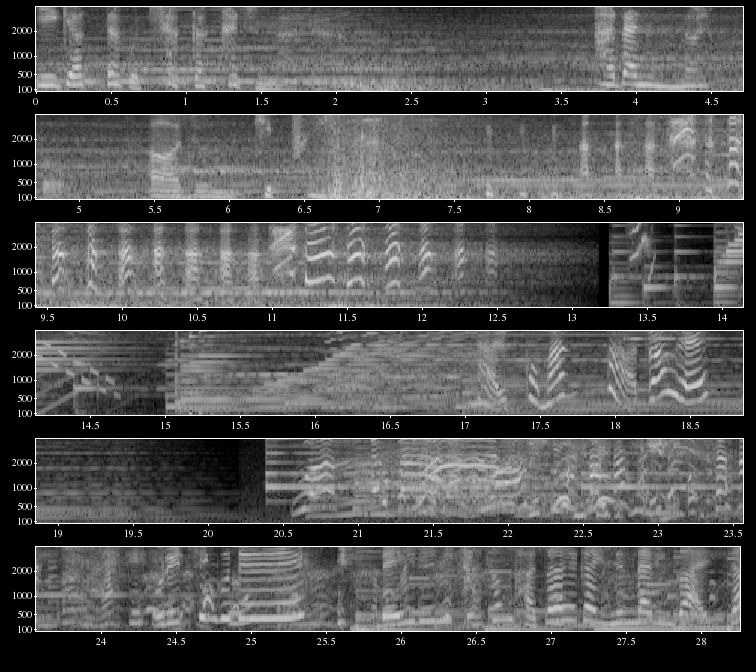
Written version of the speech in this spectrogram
이겼다고 착각하지 마라. 바다는 넓고 어두움은 깊으니까. 달콤한 다자회. 와, 우리 친구들, 내일은 자선 바자회가 있는 날인 거 알죠?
